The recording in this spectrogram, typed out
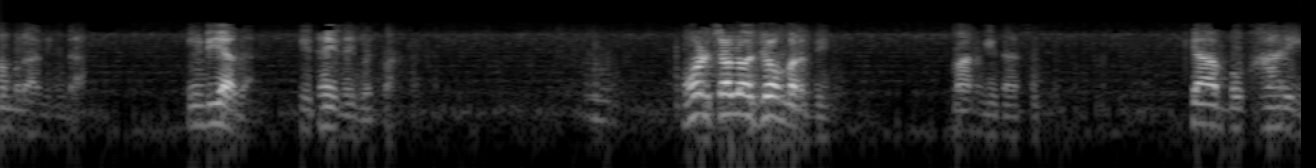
دا دا۔ انڈیا دا ہوں چلو جو مرضی۔ مان گی دس کیا بخاری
